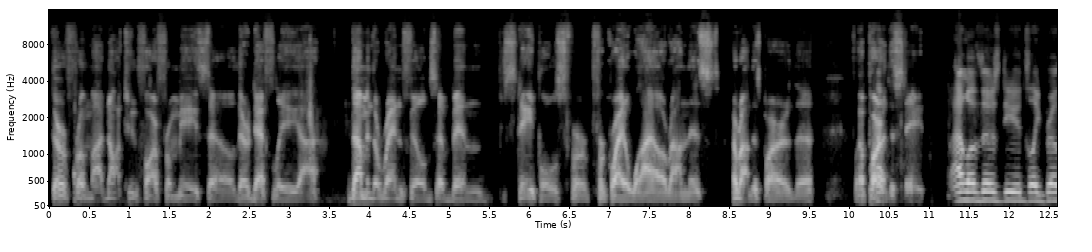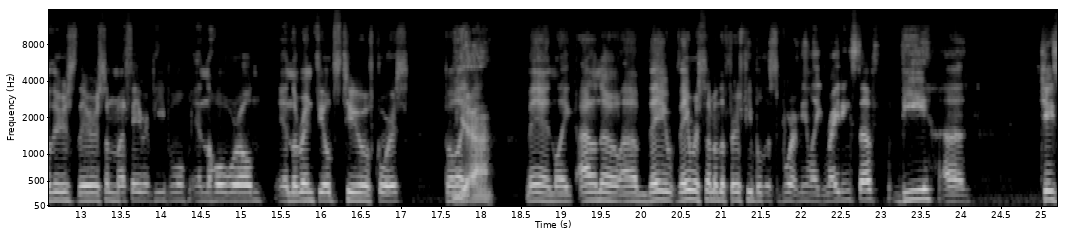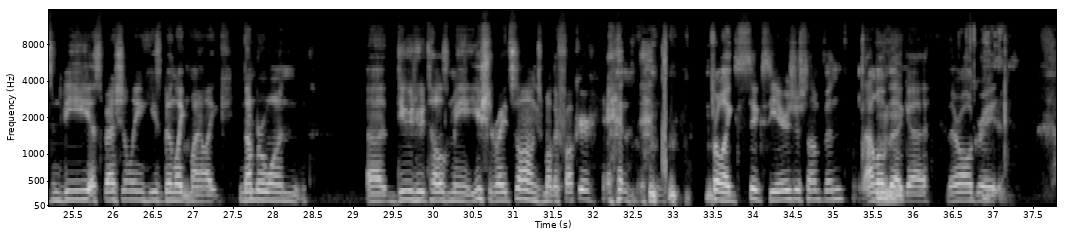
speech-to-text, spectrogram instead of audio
they're from uh, not too far from me, so they're definitely uh, them and the Renfields have been staples for for quite a while around this around this part of the uh, part of the state. I love those dudes like brothers. They're some of my favorite people in the whole world, and the Renfields too, of course. But like, yeah, man, like I don't know. Um, they they were some of the first people to support me, like writing stuff. V, uh, Jason V, especially. He's been like my like number one uh dude who tells me you should write songs, motherfucker. And, and for like six years or something. I love that guy. They're all great.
